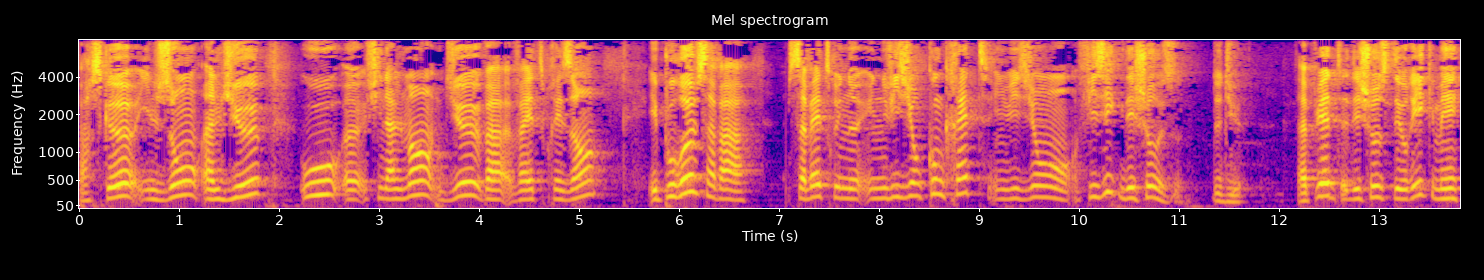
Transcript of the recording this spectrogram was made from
parce qu'ils ont un lieu où finalement Dieu va, être présent, et pour eux, ça va, être une, vision concrète, une vision physique des choses de Dieu. Ça pu être des choses théoriques, mais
